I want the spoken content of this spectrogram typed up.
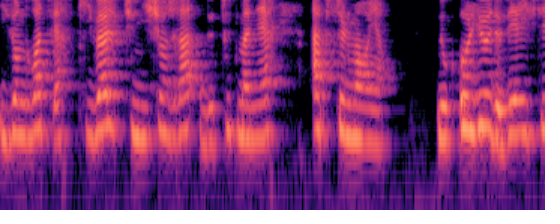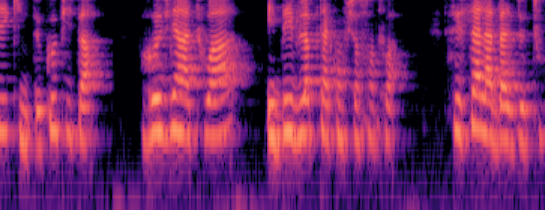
Ils ont le droit de faire ce qu'ils veulent, tu n'y changeras de toute manière absolument rien. Donc au lieu de vérifier qu'ils ne te copient pas, reviens à toi et développe ta confiance en toi. C'est ça la base de tout.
